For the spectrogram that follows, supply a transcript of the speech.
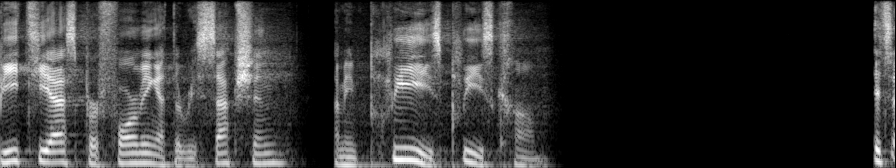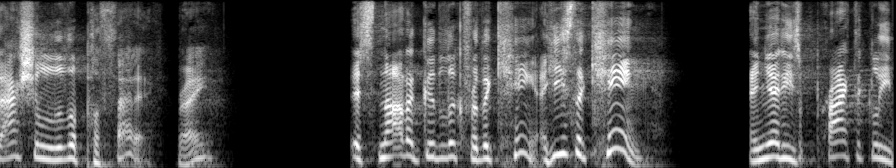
BTS performing at the reception. I mean, please, please come. It's actually a little pathetic, right? It's not a good look for the king. He's the king. And yet he's practically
